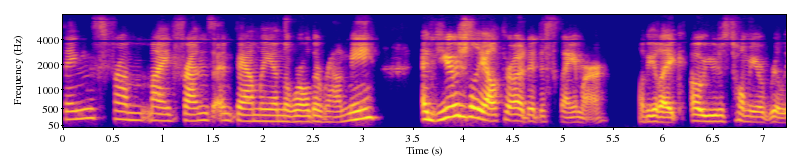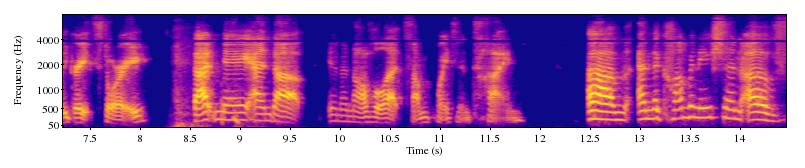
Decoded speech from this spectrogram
things from my friends and family and the world around me. And usually I'll throw out a disclaimer. I'll be like, oh, you just told me a really great story. That may end up in a novel at some point in time. Um, and the combination of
